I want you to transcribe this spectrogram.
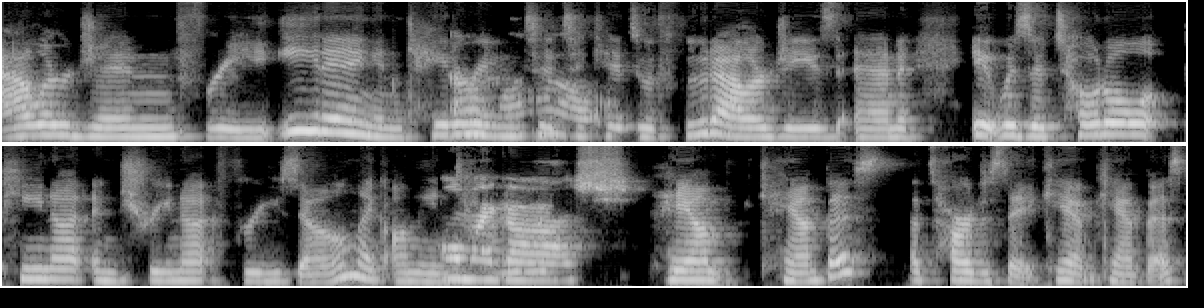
allergen free eating and oh, catering oh, wow. to, to kids with food allergies and it was a total peanut and tree nut free zone like on the oh my gosh camp campus that's hard to say camp campus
